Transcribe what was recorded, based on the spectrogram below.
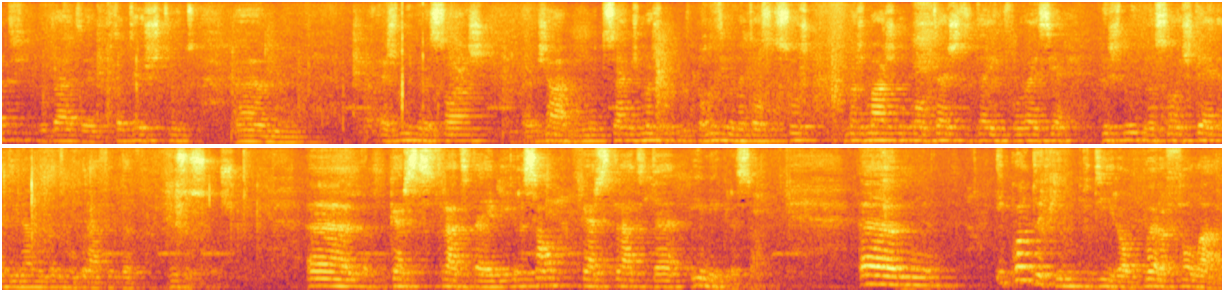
Dificuldade, portanto, eu estudo hum, as migrações eh, já há muitos anos, mas relativamente aos Açores, mas mais no contexto da influência que as migrações têm na dinâmica demográfica dos Açores. Uh, quer se trate da imigração, quer se trate da imigração. Um, e quando aqui me pediram para falar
